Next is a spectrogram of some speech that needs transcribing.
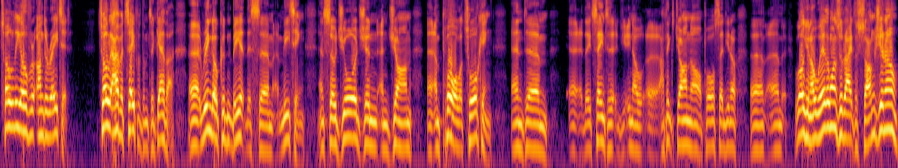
totally over underrated. Totally, I have a tape of them together. Uh, Ringo couldn't be at this um, meeting, and so George and, and John uh, and Paul are talking, and um, uh, they're saying to you know, uh, I think John or Paul said, you know, um, um, well, you know, we're the ones who write the songs, you know,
